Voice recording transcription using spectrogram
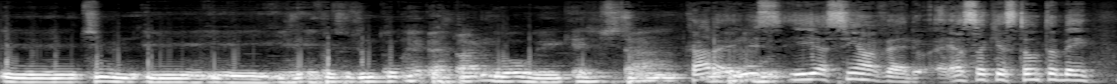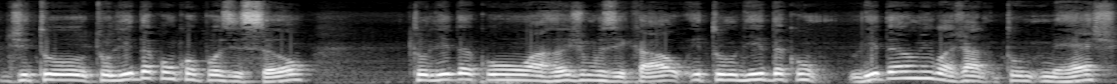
E, tinha, e, e, e foi surgindo todo um repertório novo aí que a gente está. Cara, eles, e assim, ó, velho, essa questão também de tu, tu lida com composição, tu lida com arranjo musical e tu lida com. Lida é um linguajar, tu mexe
